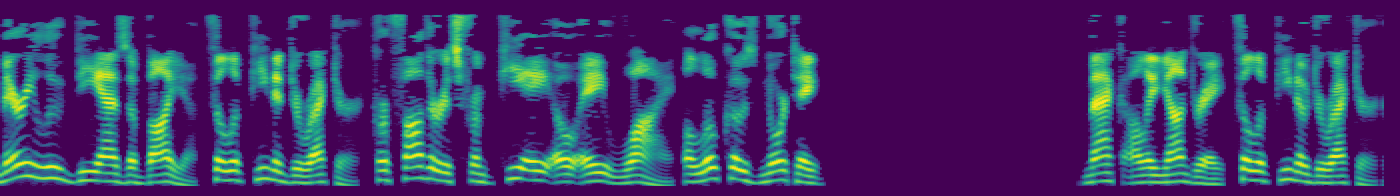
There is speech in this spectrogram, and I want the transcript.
Marilu Diaz Abaya, Filipina director, her father is from PAOAY, Ilocos Norte Mac Alejandre, Filipino director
